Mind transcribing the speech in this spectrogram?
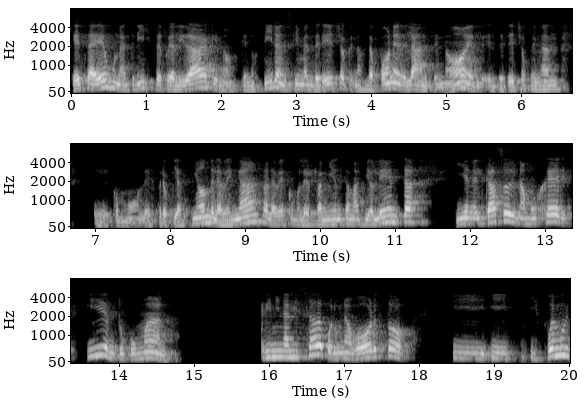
esa es una triste realidad que nos, que nos tira encima el derecho, que nos la pone delante, ¿no? El, derecho penal eh, como la expropiación de la venganza, a la vez como la herramienta más violenta. Y en el caso de una mujer, y en Tucumán, criminalizada por un aborto, y, y, fue muy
